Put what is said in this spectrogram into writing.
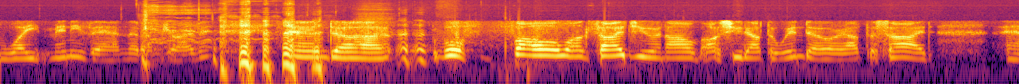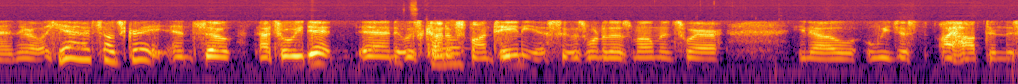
white minivan that I'm driving, and uh, we'll follow alongside you, and I'll I'll shoot out the window or out the side. And they were like, "Yeah, that sounds great." And so that's what we did, and it was kind of spontaneous. It was one of those moments where you know, we just I hopped in this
